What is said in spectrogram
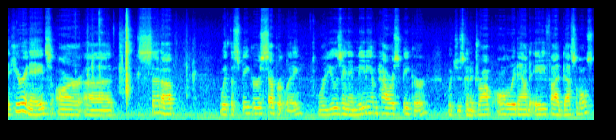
The hearing aids are uh, set up with the speakers separately. We're using a medium power speaker, which is going to drop all the way down to 85 decibels,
